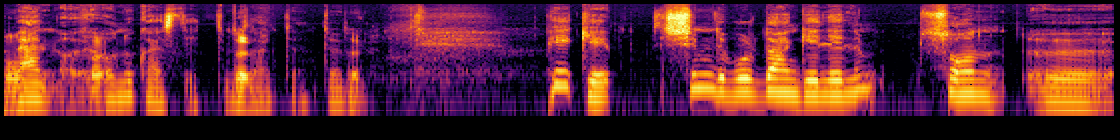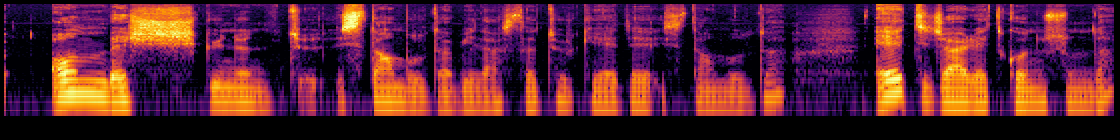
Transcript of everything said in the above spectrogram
O ben farklı. onu kastettim Tabii, zaten. Tabii. tabii. Peki şimdi buradan gelelim son e, 15 günün İstanbul'da bilhassa Türkiye'de İstanbul'da e-ticaret konusunda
